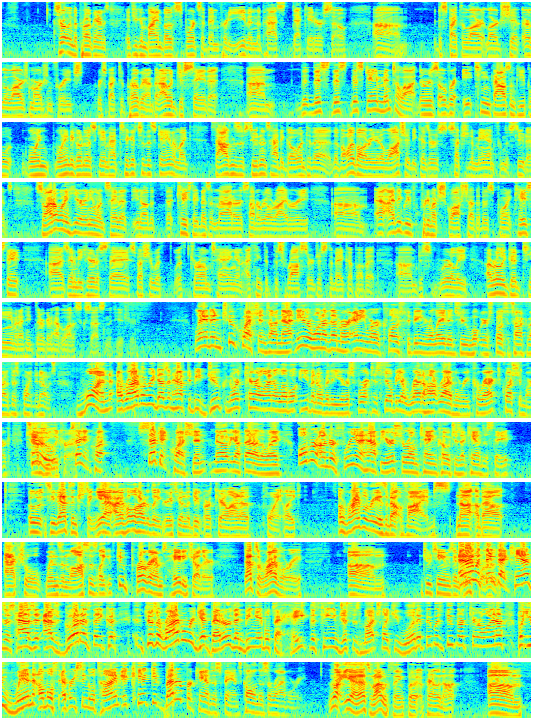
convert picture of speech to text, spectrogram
Certainly, the programs, if you combine both sports, have been pretty even the past decade or so, um, despite the large large shift or the large margin for each respective program. But I would just say that um, th- this this this game meant a lot. There was over eighteen thousand people going wanting to go to this game, had tickets to this game, and like thousands of students had to go into the the volleyball arena to watch it because there's such a demand from the students. So I don't want to hear anyone say that you know that, that K State doesn't matter. It's not a real rivalry. Um, I I think we've pretty much squashed that at this point. K State uh, is going to be here to stay, especially with, with Jerome Tang. And I think that this roster, just the makeup of it, um, just really a really good team. And I think they're going to have a lot of success in the future. Landon, two questions on that. Neither one of them are anywhere close to being related to what we were supposed to talk about at this point in the notes. One, a rivalry doesn't have to be Duke, North Carolina level even over the years for it to still be a red hot rivalry, correct? Question mark. Two, Absolutely correct. Second question. Second question, now that we got that out of the way, over under three and a half years Jerome Tang coaches at Kansas State. Ooh, see, that's interesting. Yeah, I wholeheartedly agree with you on the Duke North Carolina point. Like, a rivalry is about vibes, not about actual wins and losses. Like, if two programs hate each other, that's a rivalry. Um, two teams in And I would sport think that Kansas has it as good as they could. Does a rivalry get better than being able to hate the team just as much like you would if it was Duke, North Carolina, but you win almost every single time? It can't get better for Kansas fans calling this a rivalry. Right, yeah, that's what I would think, but apparently not. Um,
